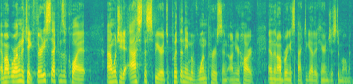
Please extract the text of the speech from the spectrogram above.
And we're going to take 30 seconds of quiet. I want you to ask the Spirit to put the name of one person on your heart, and then I'll bring us back together here in just a moment.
